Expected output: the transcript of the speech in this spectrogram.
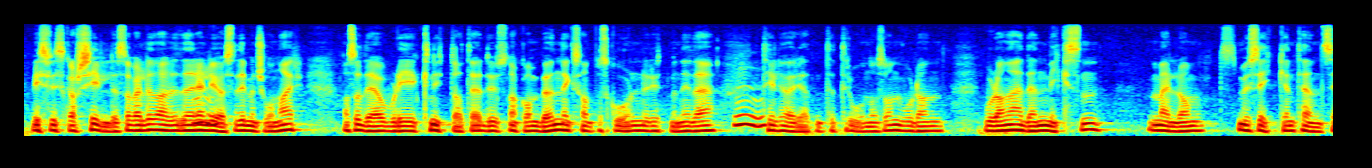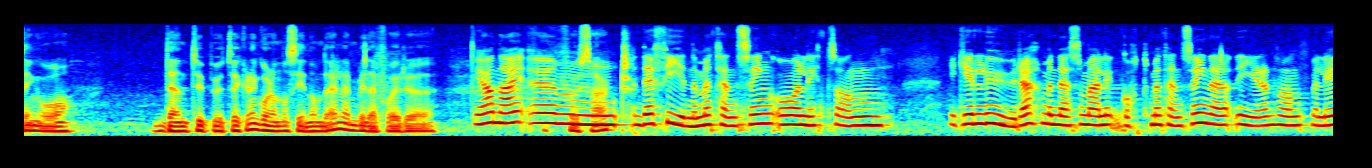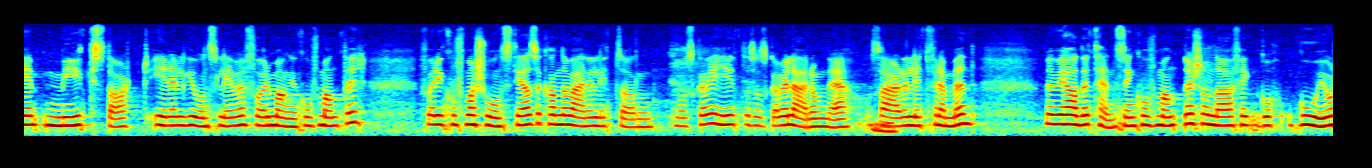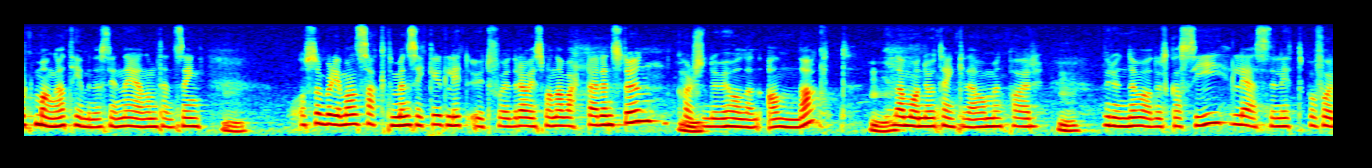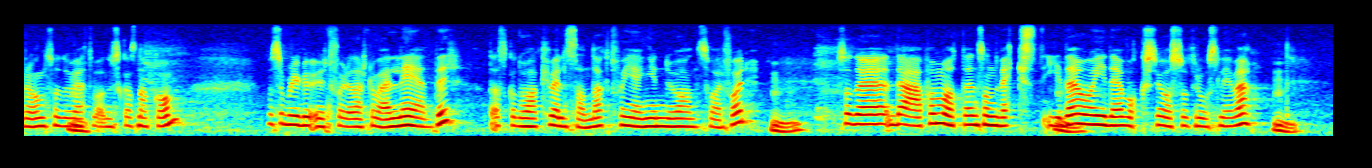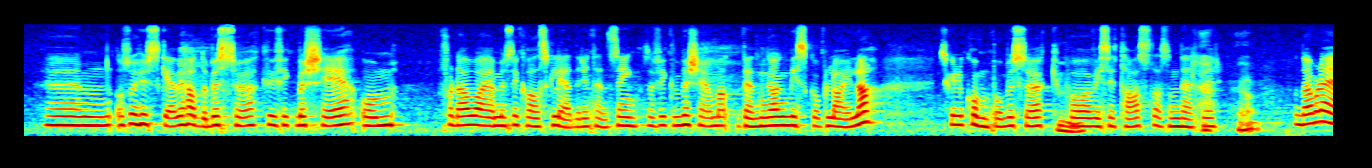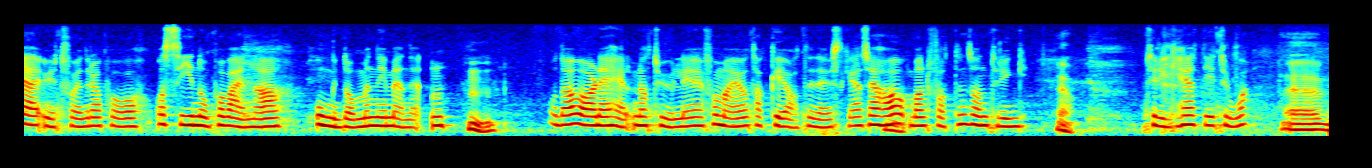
Hvis vi skal skille så veldig, da, den Mm. religiøse dimensjonen her. Altså det å bli knytta til Du snakka om bønn ikke sant, på skolen, rytmen i det. Mm. Tilhørigheten til troen og sånn. Hvordan, hvordan er den miksen mellom musikken, TenSing og den type utvikling? Går det an å si noe om det, eller blir det for eh, Ja, nei. ehm, sært. det fine med tensing og litt sånn Ikke lure, men det som er litt godt med tensing, det er at det gir en sånn veldig myk start i religionslivet for mange konfirmanter. For i konfirmasjonstida så kan det være litt sånn Nå skal vi hit, og så skal vi lære om det. Og så er det litt fremmed. Men vi hadde tensing-konfirmanter som da fikk go godgjort mange av timene sine gjennom tensing. mm. Og så blir man sakte, men sikkert litt utfordra hvis man har vært der en stund. Kanskje du vil holde en andakt. Mm. Da må du jo tenke deg om et par Mm. Runder hva du skal si. Lese litt på forhånd så du Mm. vet hva du skal snakke om. Og så blir du utfordra til å være leder. Da skal du ha kveldsandakt for gjengen du har ansvar for. Mm. Så det, det er på en måte en sånn vekst i det, Mm. og i det vokser jo også troslivet. Mm. Um, og så husker jeg vi hadde besøk. Vi fikk beskjed om For da var jeg musikalsk leder i TenSing. Så fikk vi beskjed om at den gang biskop Laila skulle komme på besøk Mm. på Visitas, da, som det heter. Ja. Og da ble jeg utfordra på å si noe på vegne av ungdommen i menigheten. Mm. Og da var det helt naturlig for meg å takke ja til det, husker jeg. Så jeg har åpenbart fått en sånn trygg Ja. trygghet i troa. Eh,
